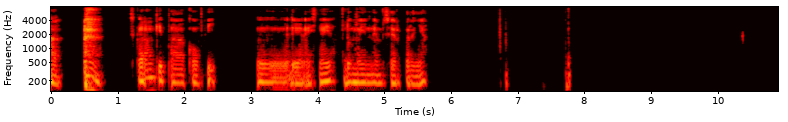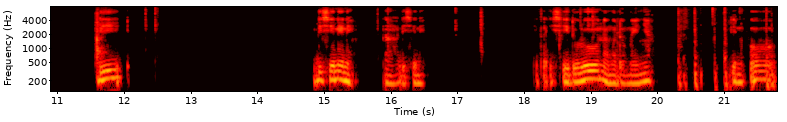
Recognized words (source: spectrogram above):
Nah, sekarang kita copy eh, DNS-nya ya, domain name servernya. Di di sini nih. Nah, di sini. Kita isi dulu nama domainnya. Info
